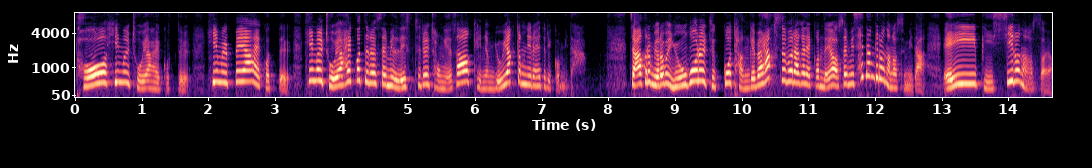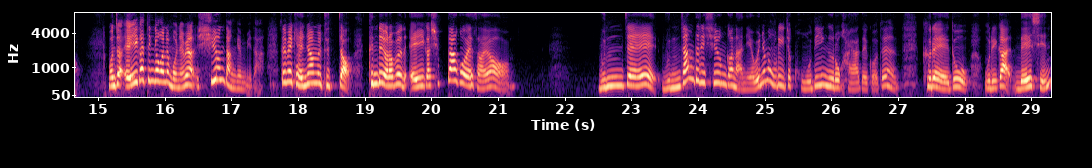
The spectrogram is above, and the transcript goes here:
더 힘을 줘야 할 것들, 힘을 빼야 할 것들, 힘을 줘야 할 것들을 쌤이 리스트를 정해서 개념 요약 정리를 해드릴 겁니다. 자, 그럼 여러분 요거를 듣고 단계별 학습을 하게 될 건데요. 쌤이 세 단계로 나눴습니다. A, B, C로 나눴어요. 먼저 A 같은 경우는 뭐냐면 쉬운 단계입니다. 쌤의 개념을 듣죠. 근데 여러분 A가 쉽다고 해서요. 문제의 문장들이 쉬운 건 아니에요. 왜냐면 우리 이제 고딩으로 가야 되거든. 그래도 우리가 내신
